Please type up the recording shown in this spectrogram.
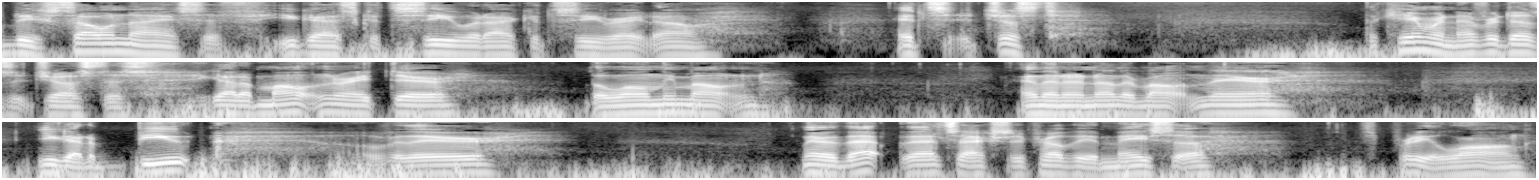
would be so nice if you guys could see what I could see right now. It's it just the camera never does it justice. You got a mountain right there, the Lonely Mountain, and then another mountain there. You got a butte over there. There, that that's actually probably a mesa. It's pretty long.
